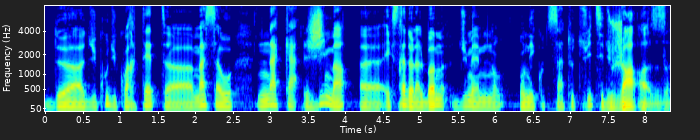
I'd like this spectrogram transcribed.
de euh, du coup du quartet euh, Masao Nakajima, extrait de l'album du même nom. On écoute ça tout de suite, c'est du jazz.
